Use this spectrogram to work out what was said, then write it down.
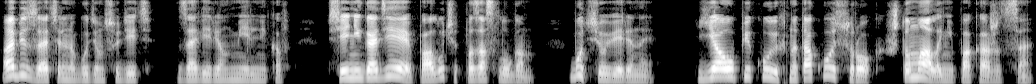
«Обязательно будем судить», — заверил Мельников. «Все негодяи получат по заслугам. Будьте уверены. Я упеку их на такой срок, что мало не покажется.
